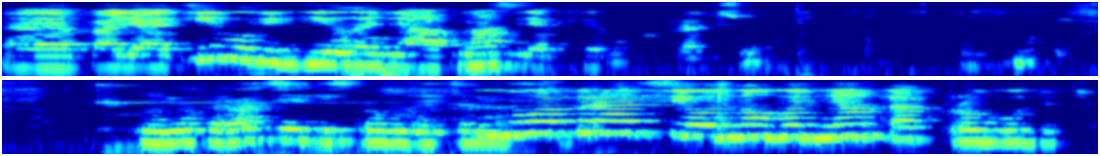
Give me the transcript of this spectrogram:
е, паліативу відділення, а в нас як хірург працює. Ну і операції якісь проводяться? Ну, операції одного дня так проводять.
